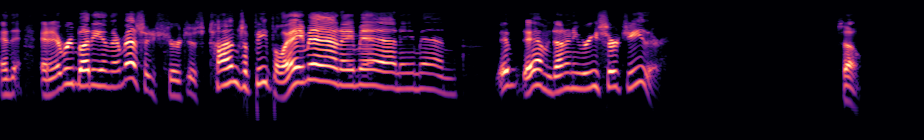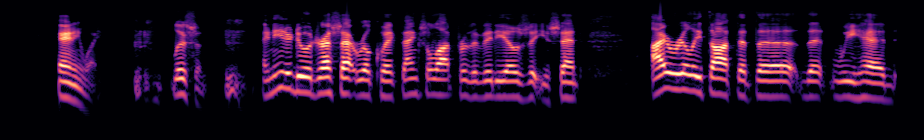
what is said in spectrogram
And and everybody in their message churches, tons of people, amen, amen, amen. They, they haven't done any research either. So, anyway, listen, I needed to address that real quick. Thanks a lot for the videos that you sent. I really thought that the that we had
